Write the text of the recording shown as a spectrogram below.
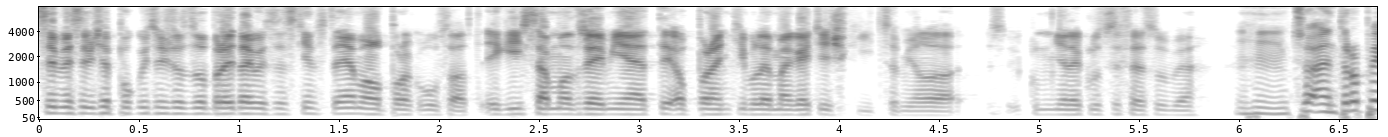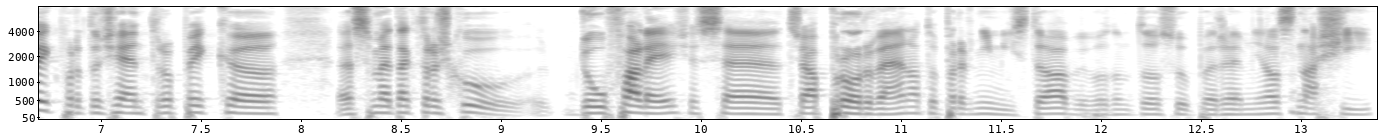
si myslím, že pokud jsi dost dobrý, tak by se s tím stejně mohl prokousat. I když samozřejmě ty oponenti byly mega těžký, co měli, měli kluci v sobě. Mm-hmm. Co Entropic, protože Entropic uh, jsme tak trošku doufali, že se třeba prorve na to první místo, aby potom toho soupeře měl snažší.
